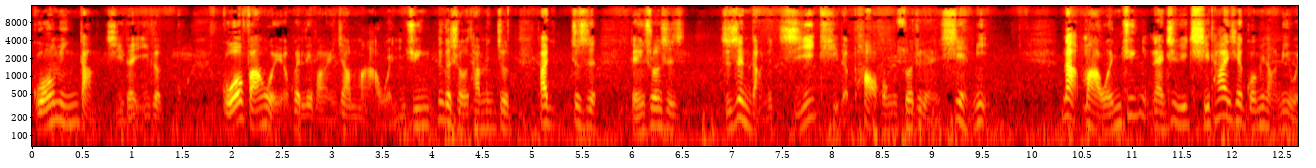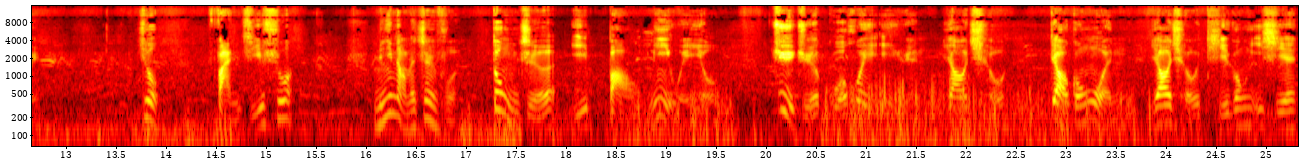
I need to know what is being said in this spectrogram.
国民党籍的一个国防委员会立法委员叫马文君，那个时候他们就他就是等于说是执政党就集体的炮轰，说这个人泄密。那马文君乃至于其他一些国民党立委就反击说，民进党的政府动辄以保密为由。拒绝国会议员要求调公文，要求提供一些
